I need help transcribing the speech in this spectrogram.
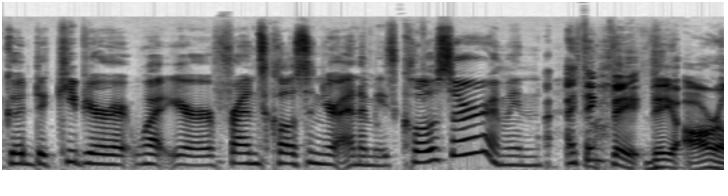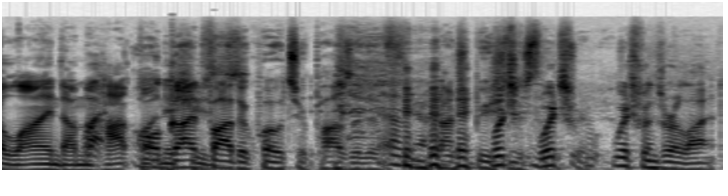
good to keep your what your friends close and your enemies closer. I mean, I think they, they are aligned on the What? hot All button issues. Godfather quotes are positive contributions. Which which which ones are aligned?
